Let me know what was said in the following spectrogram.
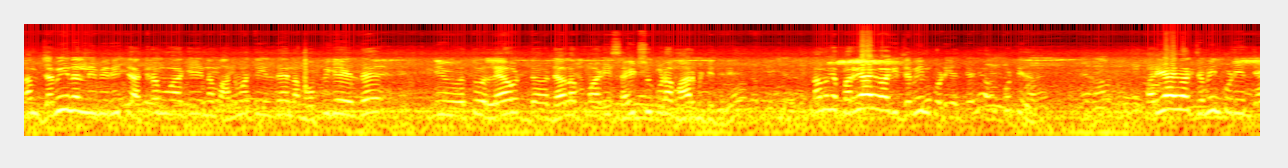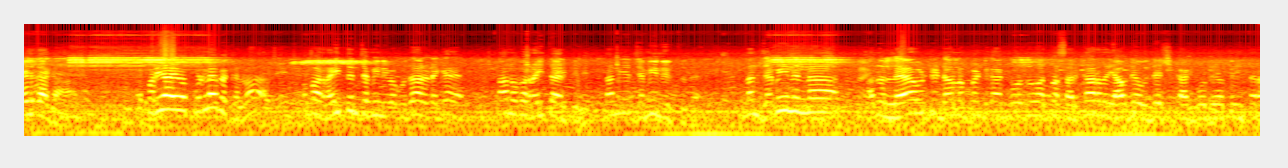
ನಮ್ಮ ಜಮೀನಲ್ಲಿ ನೀವು ಈ ರೀತಿ ಅಕ್ರಮವಾಗಿ ನಮ್ಮ ಅನುಮತಿ ಇಲ್ಲದೆ ನಮ್ಮ ಒಪ್ಪಿಗೆ ಇಲ್ಲದೆ ನೀವು ಇವತ್ತು ಲೇಔಟ್ ಡೆವಲಪ್ ಮಾಡಿ ಸೈಟ್ಸು ಕೂಡ ಮಾರಿಬಿಟ್ಟಿದ್ದೀರಿ. ನಮಗೆ ಪರ್ಯಾಯವಾಗಿ ಜಮೀನು ಕೊಡಿ ಅಂತೇಳಿ ಅವ್ರು ಕೊಟ್ಟಿದ್ದಾರೆ. ಪರ್ಯಾಯವಾಗಿ ಜಮೀನು ಕೊಡಿ ಅಂತ ಹೇಳಿದಾಗ, ಪರ್ಯಾಯವಾಗಿ ಕೊಡಲೇಬೇಕಲ್ವಾ? ಒಬ್ಬ ರೈತನ ಜಮೀನು ಇವಾಗ ಉದಾಹರಣೆಗೆ ನಾನೊಬ್ಬ ರೈತ ಇರ್ತೀನಿ. ನನಗೆ ಜಮೀನು ಇರ್ತದೆ. ನನ್ನ ಜಮೀನನ್ನು ಅದು ಲೇಔಟ್ ಡೆವಲಪ್ಮೆಂಟ್ಗಾಗ್ಬೋದು ಅಥವಾ ಸರ್ಕಾರದ ಯಾವುದೇ ಉದ್ದೇಶಕ್ಕಾಗ್ಬೋದು ಅಥವಾ ಈ ಥರ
